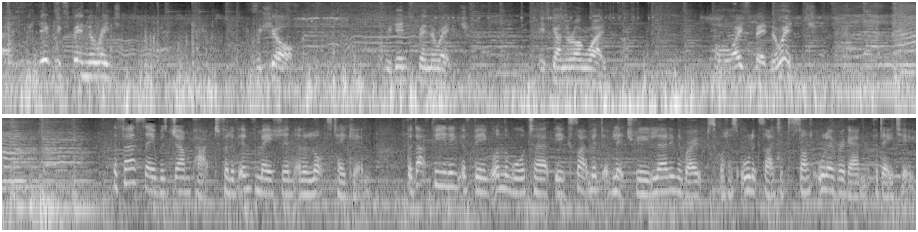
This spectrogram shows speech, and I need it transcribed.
Uh, did we spin the winch? We sure? We didn't spin the winch. It's gone the wrong way. Always spin the winch. The first day was jam packed, full of information and a lot to take in. But that feeling of being on the water, the excitement of literally learning the ropes, got us all excited to start all over again for day two.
